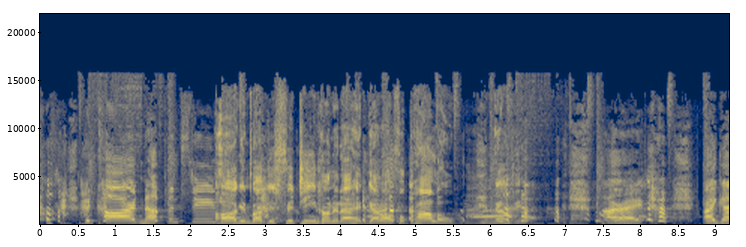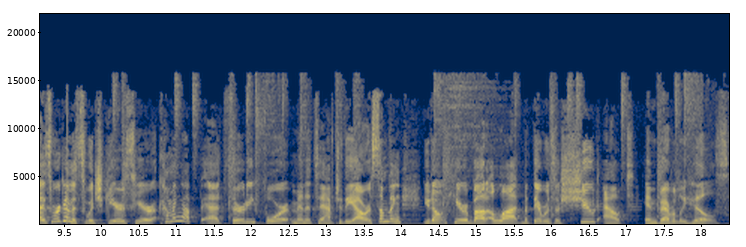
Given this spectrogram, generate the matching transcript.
the car, nothing, Steve. Arguing about this fifteen hundred I had got off Apollo, maybe. All right. All right, guys, we're going to switch gears here. Coming up at 34 minutes after the hour, something you don't hear about a lot, but there was a shootout in Beverly Hills.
